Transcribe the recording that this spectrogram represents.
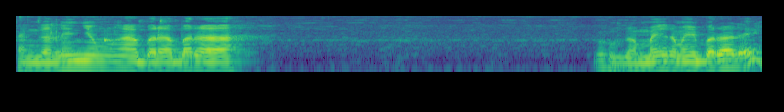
Tanggalin yung mga bara-bara. Oh, gamay ra may bara eh.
